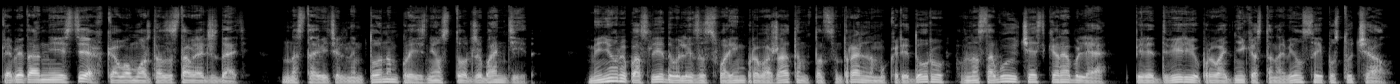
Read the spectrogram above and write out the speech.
«Капитан не из тех, кого можно заставлять ждать», — наставительным тоном произнес тот же бандит. Минеры последовали за своим провожатым по центральному коридору в носовую часть корабля. Перед дверью проводник остановился и постучал.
